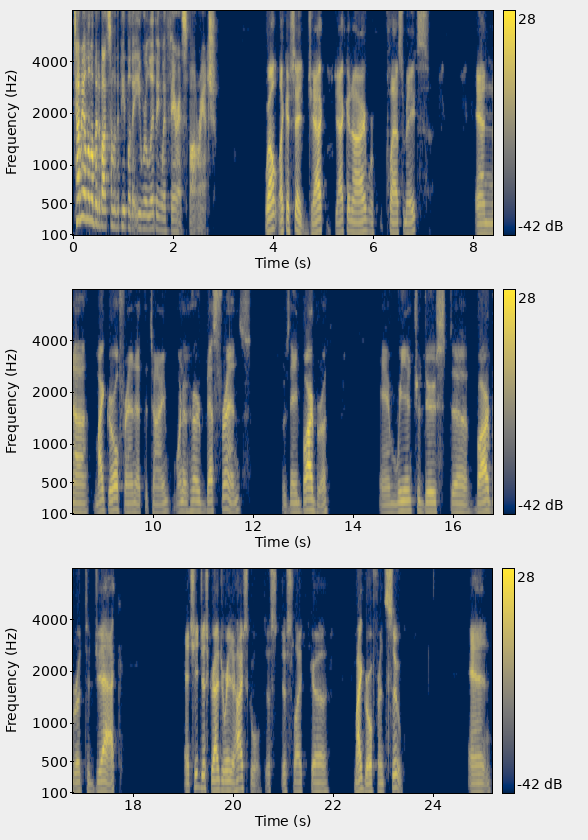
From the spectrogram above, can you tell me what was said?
Tell me a little bit about some of the people that you were living with there at Spahn Ranch. Well, like I said, Jack, Jack and I were classmates, and uh, my girlfriend at the time, one of her best friends, was named Barbara, and we introduced uh, Barbara to Jack, and she just graduated high school, just just like uh, my girlfriend Sue and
